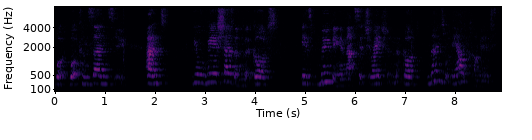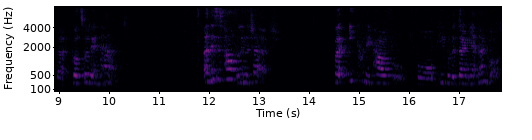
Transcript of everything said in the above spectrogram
what, what concerns you. And you'll reassure them that God is moving in that situation, that God knows what the outcome is, that God's got it in hand. And this is powerful in the church, but equally powerful for people that don't yet know God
